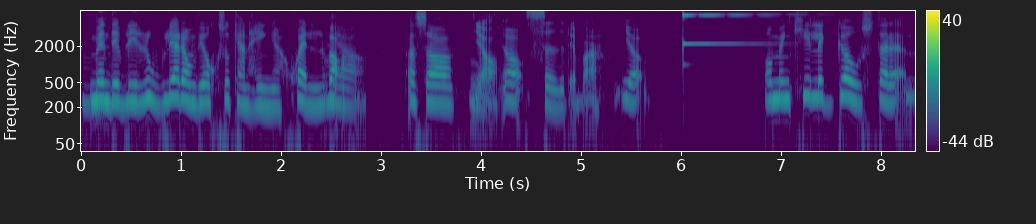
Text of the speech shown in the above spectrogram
Mm. men det blir roligare om vi också kan hänga själva. Ja. Alltså, ja, ja, säg det bara. ja. Om en kille ghostar en,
